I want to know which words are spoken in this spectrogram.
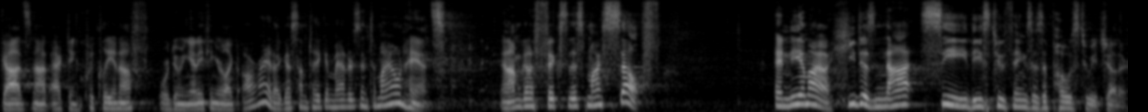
God's not acting quickly enough or doing anything, you're like, all right, I guess I'm taking matters into my own hands. And I'm going to fix this myself. And Nehemiah, he does not see these two things as opposed to each other.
